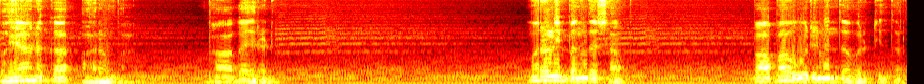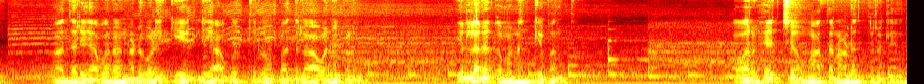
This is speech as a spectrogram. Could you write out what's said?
ಭಯಾನಕ ಆರಂಭ. ಭಾಗ ಎರಡು. ಮರಳಿ ಬಂದ ಶಾಪ. ಬಾಬಾ ಊರಿನಿಂದ ಹೊರಟಿದ್ದರು. ಆದರೆ ಅವರ ನಡವಳಿಕೆಯಲ್ಲಿ ಆಗುತ್ತಿರುವ ಬದಲಾವಣೆಗಳು ಎಲ್ಲರ ಗಮನಕ್ಕೆ ಬಂತು. ಅವರು ಹೆಚ್ಚು ಮಾತನಾಡುತ್ತಿರಲಿಲ್ಲ.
